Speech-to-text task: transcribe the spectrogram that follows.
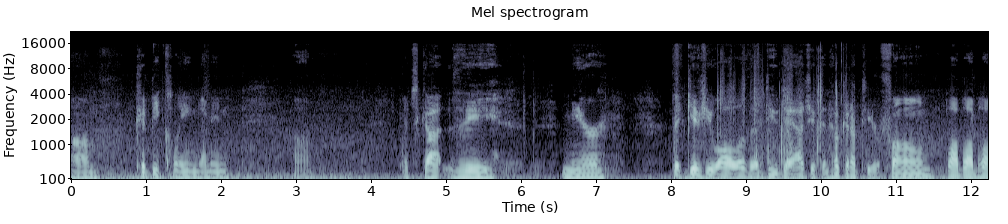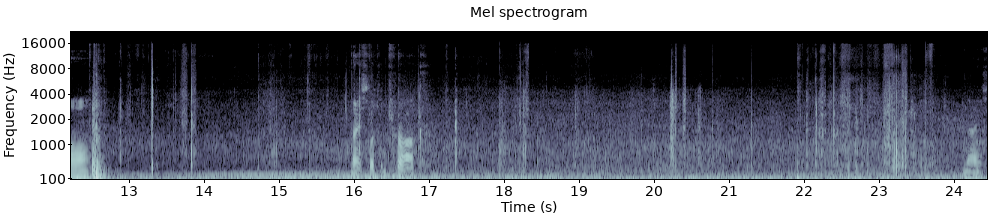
Um, could be cleaned. I mean, um, it's got the mirror that gives you all of the doodads. You can hook it up to your phone, blah, blah, blah. Nice looking truck. Nice.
